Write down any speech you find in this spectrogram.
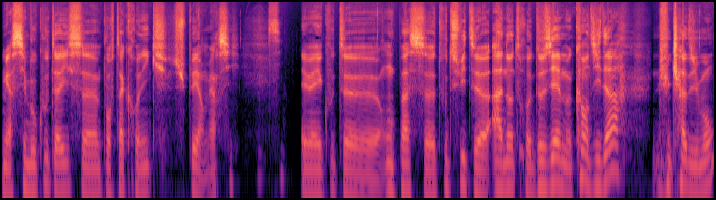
Merci beaucoup Thaïs pour ta chronique. Super, merci. Eh bien, écoute, euh, on passe tout de suite euh, à notre deuxième candidat, Lucas Dumont.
